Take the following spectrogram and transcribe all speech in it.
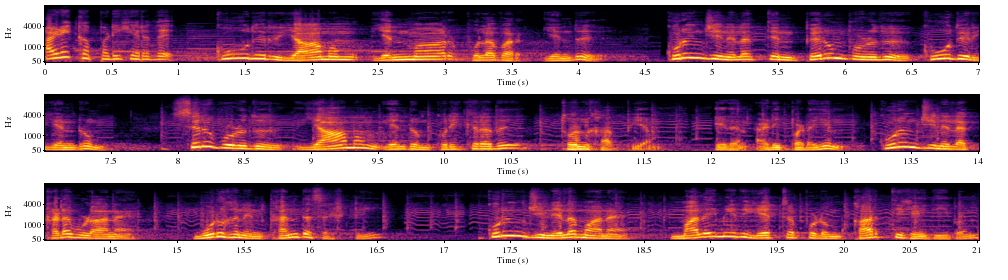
அழைக்கப்படுகிறது. கூதிர் யாமம் என்மார் புலவர் என்று குறிஞ்சி நிலத்தின் பெரும்பொழுது கூதிர் என்றும் சிறுபொழுது யாமம் என்றும் குறிக்கிறது தொல்காப்பியம். இதன் அடிப்படையில் குறிஞ்சி நில கடவுளான முருகனின் கந்த சஷ்டி குறிஞ்சி நிலமான மலை மீது ஏற்றப்படும் கார்த்திகை தீபம்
